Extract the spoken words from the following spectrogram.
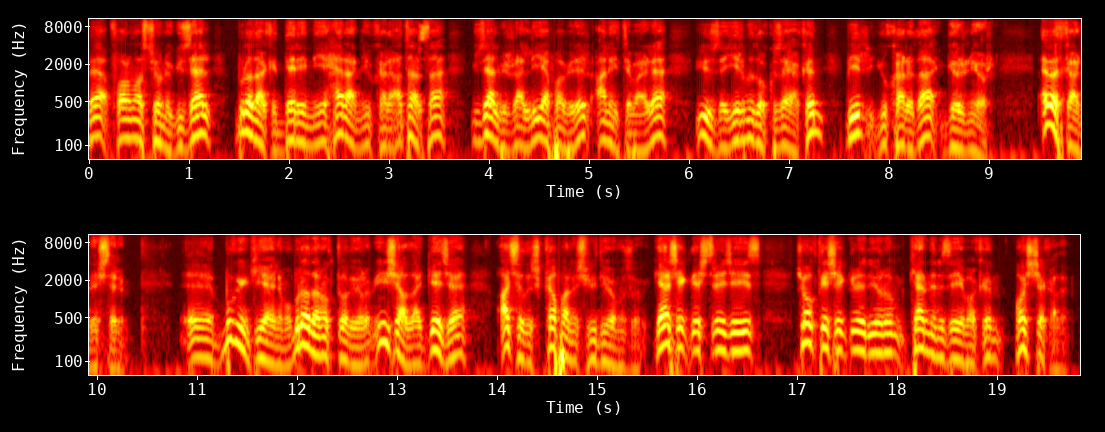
ve formasyonu güzel. Buradaki derinliği her an yukarı atarsa güzel bir rally yapabilir. An itibariyle %29'a yakın bir yukarıda görünüyor. Evet kardeşlerim. E, bugünkü yayınımı burada noktalıyorum. İnşallah gece açılış kapanış videomuzu gerçekleştireceğiz. Çok teşekkür ediyorum. Kendinize iyi bakın. Hoşçakalın.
